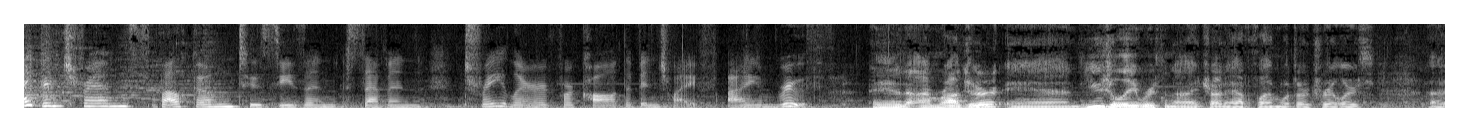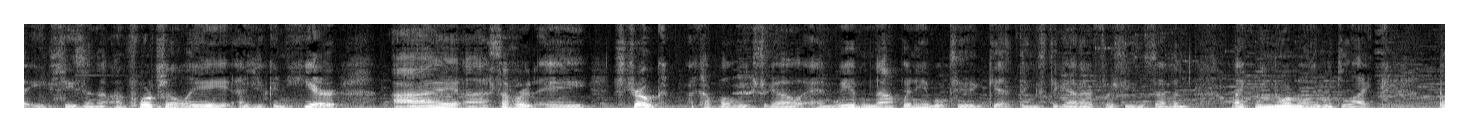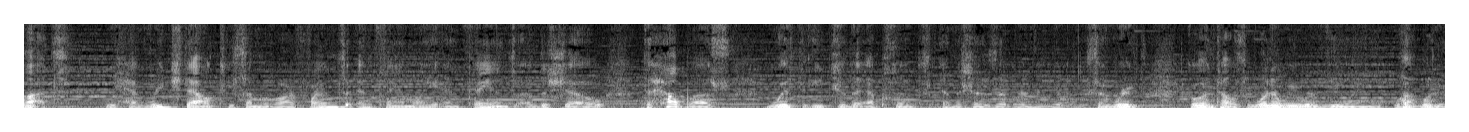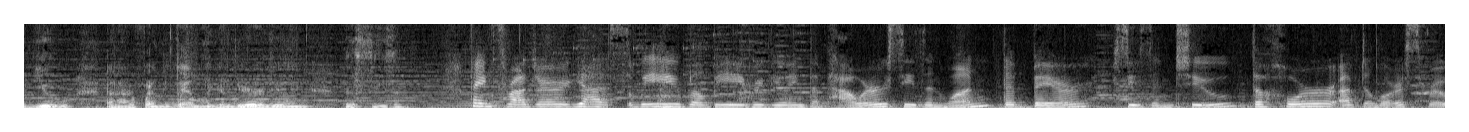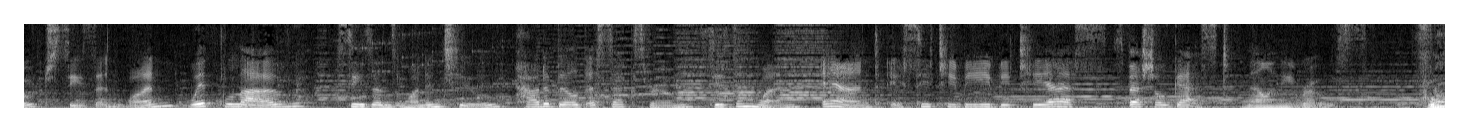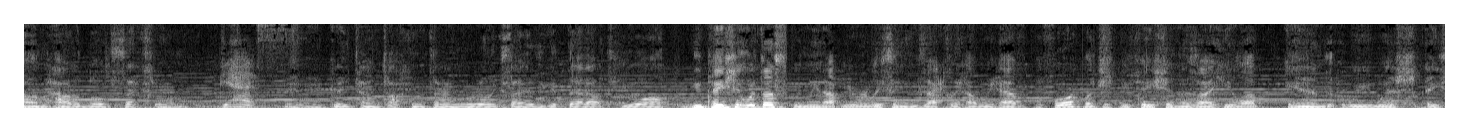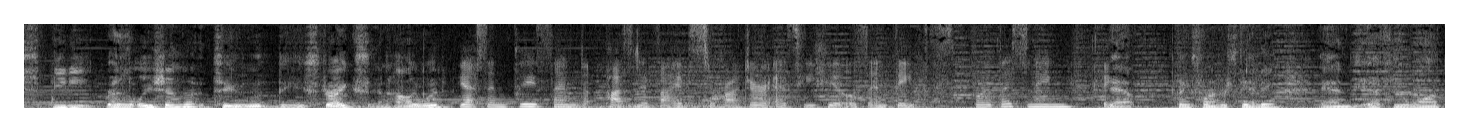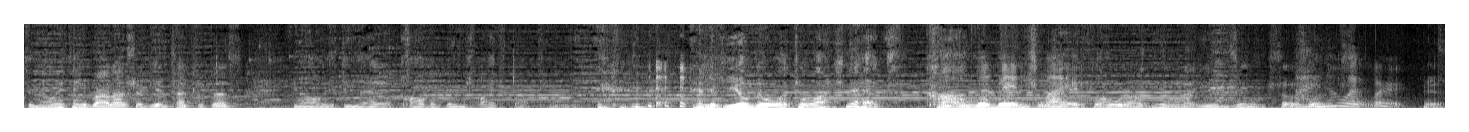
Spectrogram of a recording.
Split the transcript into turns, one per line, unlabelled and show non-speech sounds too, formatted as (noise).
Hi, binge friends. Welcome to season seven trailer for Call the Binge Wife. I am Ruth.
And I'm Roger, and usually Ruth and I try to have fun with our trailers uh, each season. Unfortunately, as you can hear, I uh, suffered a stroke a couple of weeks ago, and we have not been able to get things together for season seven like we normally would like. But we have reached out to some of our friends and family and fans of the show to help us with each of the episodes and the shows that we're reviewing. So Ruth, go ahead and tell us what are we reviewing? (laughs) Well, what are you and our friends and family going to be reviewing this season?
Thanks, Roger. Yes, we will be reviewing The Power Season 1, The Bear Season 2, The Horror of Dolores Roach Season 1, With Love Seasons 1 and 2, How to Build a Sex Room Season 1, and a CTB BTS special guest, Melanie Rogers.
From How to Build Sex Room.
Yes.
Yeah, we had a great time talking with her, and we're really excited to get that out to you all. Be patient with us. We may not be releasing exactly how we have before, but just be patient as I heal up. And we wish a speedy resolution to the strikes in Hollywood.
Yes, and please send positive vibes to Roger as he heals. And thanks for listening. Thanks.
Yeah, thanks for understanding. And if you want to know anything about us or get in touch with us, you can always do that at callthebingewife.tv. (laughs) and if you don't know what to watch next, call,
Call
the,
the
binge,
Binge
life.
Life.
Well, we're on, you know, we're not using Zoom, so it
I
works.
know it worked.
Yeah.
